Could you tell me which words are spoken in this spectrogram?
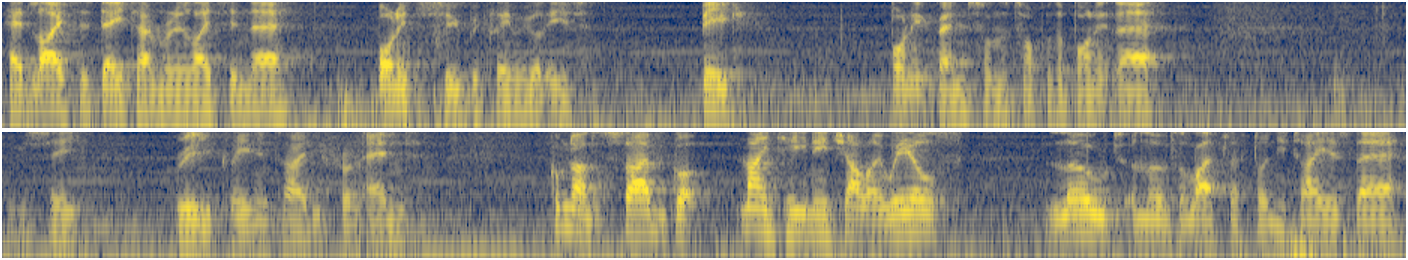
headlights, there's daytime running lights in there. Bonnet's super clean. We've got these big bonnet vents on the top of the bonnet there. You can see really clean and tidy front end. Come down to the side, we've got 19 inch alloy wheels, loads and loads of life left on your tyres there.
